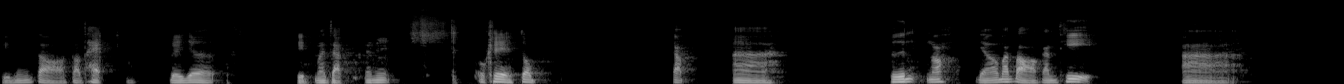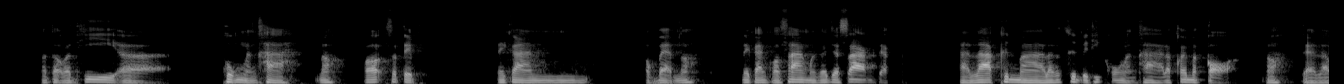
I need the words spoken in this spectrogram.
สีหนึ่งต่อต่อแท็กเลเยอร์ติดมาจากอันนี้ โอเคจบกับอ่าพื้นเนาะเดี๋ยวมาต่อกันที่อ่า มาต่อกันที่อ่าโครงหลังคาเนาะเพราะสเต็ปในการออกแบบเนาะในการก่อสร้างมันก็จะสร้างจาก ลานรากขึ้นมาแล้วก็ขึ้นไปที่โครงหลังคา แล้วค่อยมาก่อเนาะแต่เรา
